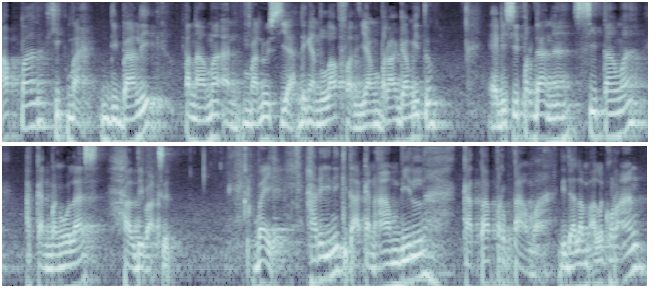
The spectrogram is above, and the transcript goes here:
Apa hikmah dibalik penamaan manusia dengan lafaz yang beragam itu? Edisi perdana Sitama akan mengulas hal dimaksud. Baik, hari ini kita akan ambil kata pertama di dalam Al-Quran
